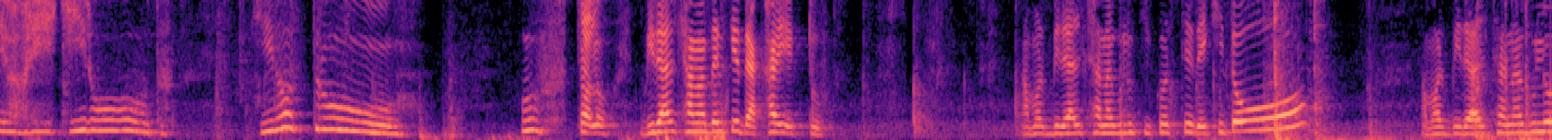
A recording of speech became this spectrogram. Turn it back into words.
উরে বাবারে কি রোদ কি রৌদ্র চলো, বিড়াল ছানাদেরকে দেখাই একটু। আমার বিড়াল ছানাগুলো কি করছে দেখি তো। আমার বিড়াল ছানাগুলো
